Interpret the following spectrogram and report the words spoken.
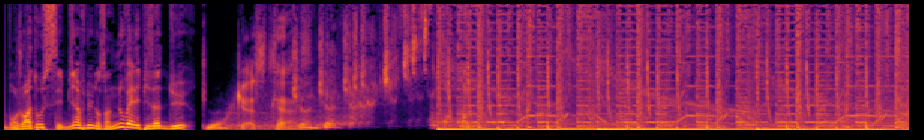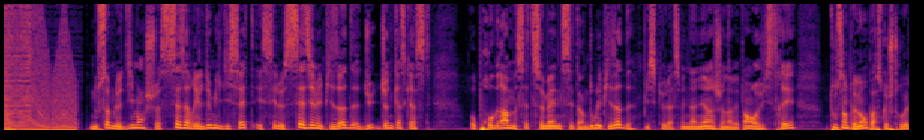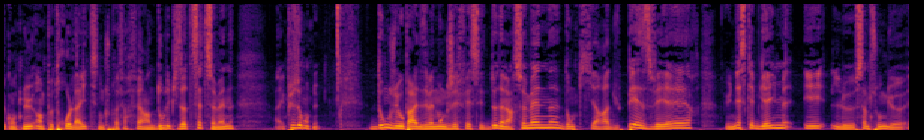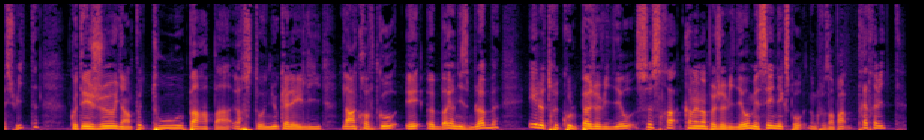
Bonjour à tous et bienvenue dans un nouvel épisode du Nous sommes le dimanche 16 avril 2017 et c'est le 16e épisode du John Cascast. Au programme cette semaine, c'est un double épisode puisque la semaine dernière, je n'avais pas enregistré tout simplement parce que je trouvais le contenu un peu trop light, donc je préfère faire un double épisode cette semaine avec plus de contenu. Donc je vais vous parler des événements que j'ai fait ces deux dernières semaines. Donc il y aura du PSVR, une escape game et le Samsung euh, S8. Côté jeu, il y a un peu de tout, Parappa, Hearthstone, Yooka-Laylee, Lara Croft Go et A Boy on His Blob. Et le truc cool, pas jeu vidéo, ce sera quand même un peu jeu vidéo, mais c'est une expo, donc je vous en parle très très vite.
